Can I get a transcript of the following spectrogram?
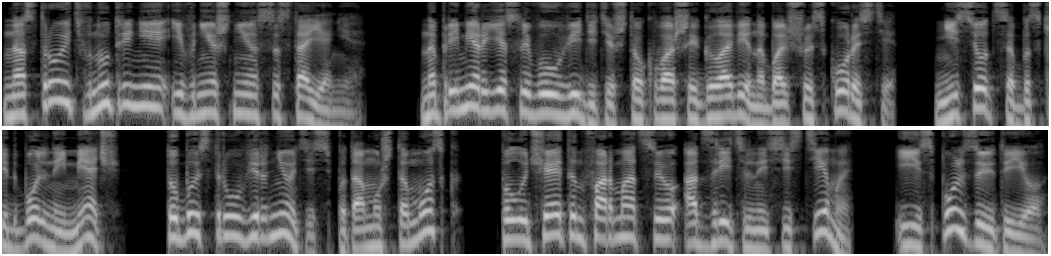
настроить внутреннее и внешнее состояние. Например, если вы увидите, что к вашей голове на большой скорости несется баскетбольный мяч, то быстро увернетесь, потому что мозг получает информацию от зрительной системы и использует ее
